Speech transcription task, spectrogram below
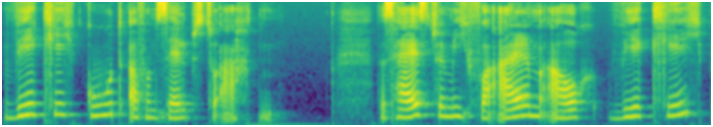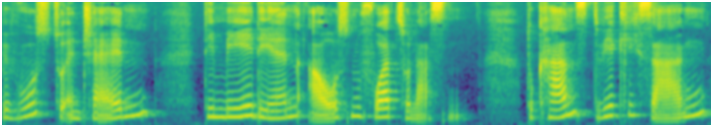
wirklich gut auf uns selbst zu achten. Das heißt für mich vor allem auch wirklich bewusst zu entscheiden, die Medien außen vor zu lassen. Du kannst wirklich sagen,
